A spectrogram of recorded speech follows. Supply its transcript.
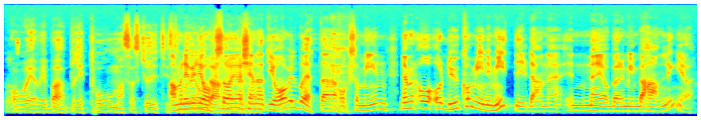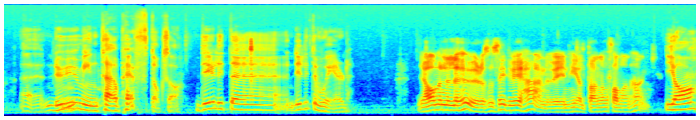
Åh, jag vill bara bre på massa skrythistorier Ja, men det vill jag också. Danne, Jag känner att jag vill berätta också min... Nej, men, och, och du kom in i mitt liv, Danne, när jag började min behandling ju. Eh, Du är ju min terapeut också. Det är ju lite, det är lite weird. Ja, men eller hur? Och så sitter vi här nu i en helt annat sammanhang. Ja,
